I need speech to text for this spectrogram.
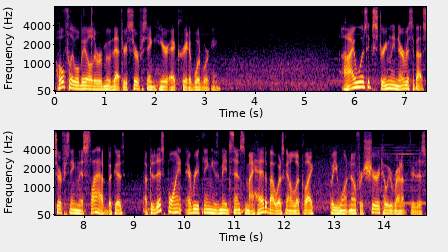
hopefully we'll be able to remove that through surfacing here at Creative Woodworking. I was extremely nervous about surfacing this slab because up to this point, everything has made sense in my head about what it's going to look like, but you won't know for sure till we run it through this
